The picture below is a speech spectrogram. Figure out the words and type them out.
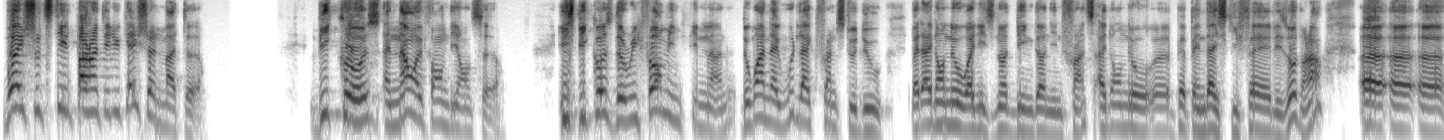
Why should still parent education matter? Because, and now I found the answer, is because the reform in Finland, the one I would like France to do, but I don't know why it's not being done in France. I don't know uh, Pependa fait, les autres. Uh, uh, uh,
